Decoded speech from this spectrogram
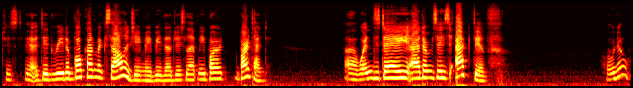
Just, yeah, I did read a book on mixology. Maybe they'll just let me bar bartend. Uh, Wednesday Addams is active. Who knew?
